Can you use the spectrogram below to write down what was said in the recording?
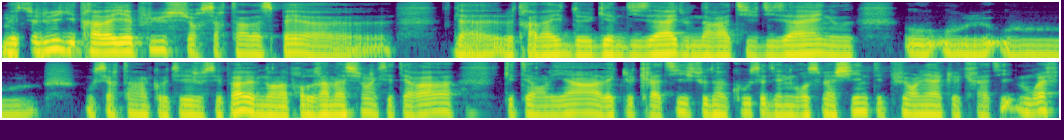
mais celui qui travaillait plus sur certains aspects euh, le travail de game design ou de narrative design ou, ou, ou, ou, certains côtés, je sais pas, même dans la programmation, etc., qui étaient en lien avec le créatif. Tout d'un coup, ça devient une grosse machine, t'es plus en lien avec le créatif. Bref,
